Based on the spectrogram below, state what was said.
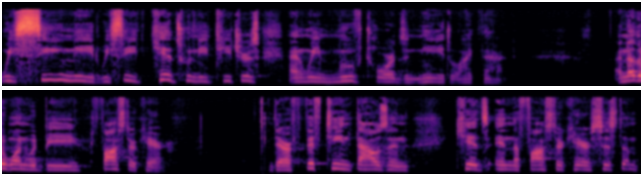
we see need. We see kids who need teachers, and we move towards need like that. Another one would be foster care. There are 15,000 kids in the foster care system,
